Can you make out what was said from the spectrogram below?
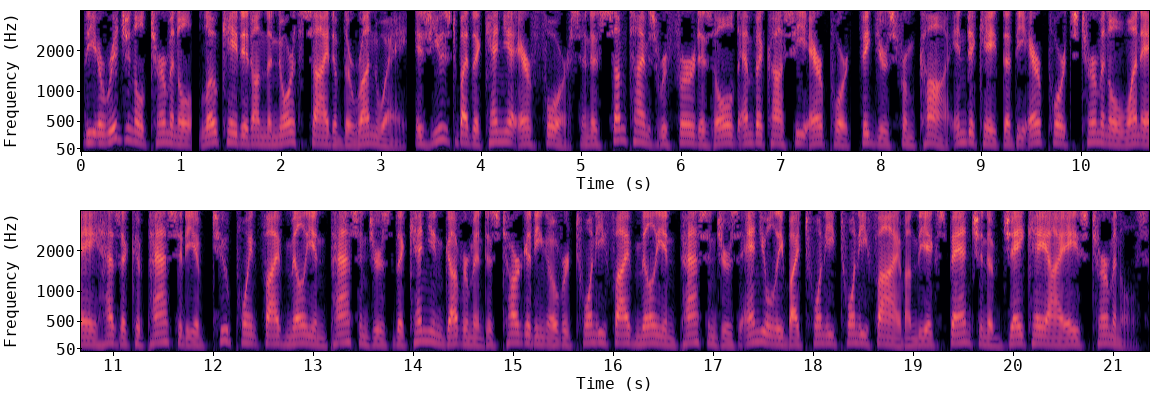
The original terminal, located on the north side of the runway, is used by the Kenya Air Force and is sometimes referred as Old Embakasi Airport. Figures from KA indicate that the airport's Terminal 1A has a capacity of 2.5 million passengers. The Kenyan government is targeting over 25 million passengers annually by 2025 on the expansion of JKIA's terminals.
